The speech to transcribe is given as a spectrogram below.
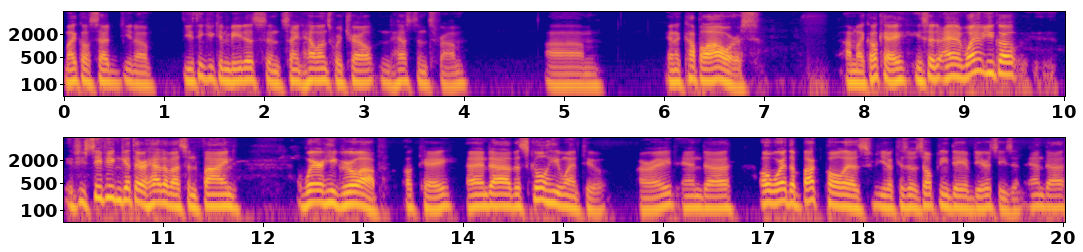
Michael said, you know, do you think you can meet us in St. Helens, where Charlton Heston's from, um, in a couple hours? I'm like, okay. He said, and why don't you go? if you see if you can get there ahead of us and find where he grew up, okay, and uh, the school he went to, all right, and uh, oh, where the buck pole is, you know, because it was opening day of deer season, and uh,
